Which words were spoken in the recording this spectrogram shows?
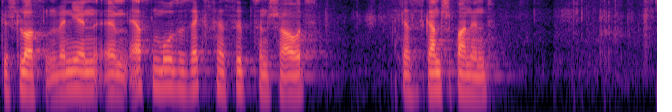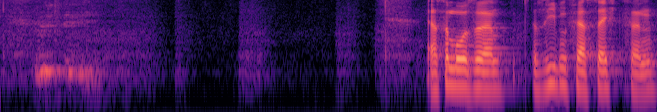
geschlossen. Wenn ihr in 1. Ähm, Mose 6, Vers 17 schaut, das ist ganz spannend. Erste Mose 7, Vers 16.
